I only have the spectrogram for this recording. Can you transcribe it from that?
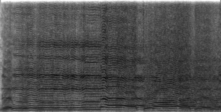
جنات عدن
